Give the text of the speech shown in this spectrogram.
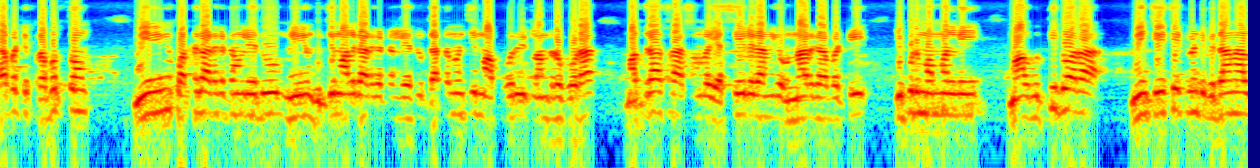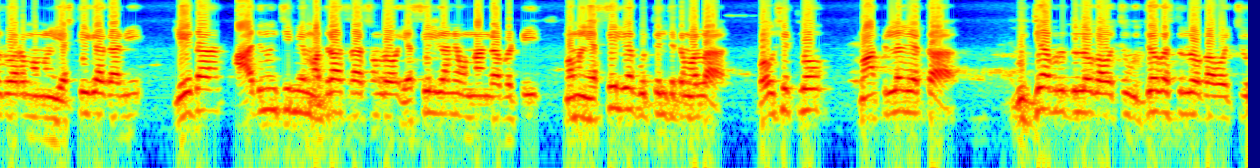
కాబట్టి ప్రభుత్వం మేమేమి కొత్తగా అడగటం లేదు మేమేమి ఉద్యమాలుగా అడగటం లేదు. గత నుంచి మా పూర్వీకులందరూ కూడా మద్రాసు రాష్ట్రంలో ఎస్సీలు కానీ ఉన్నారు కాబట్టి ఇప్పుడు మమ్మల్ని మా వృత్తి ద్వారా మేము చేసేటువంటి విధానాల ద్వారా మమ్మల్ని ఎస్టీగా కానీ లేదా ఆది నుంచి మేము మద్రాసు రాష్ట్రంలో ఎస్సీలుగానే ఉన్నాం కాబట్టి మమ్మల్ని ఎస్సీలుగా గుర్తించడం వల్ల భవిష్యత్తులో మా పిల్లల యొక్క విద్యాభివృద్ధిలో కావచ్చు ఉద్యోగస్తుల్లో కావచ్చు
